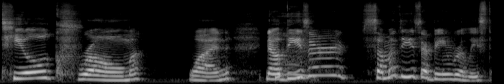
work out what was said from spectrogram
teal chrome one. Now these are some of these are being released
